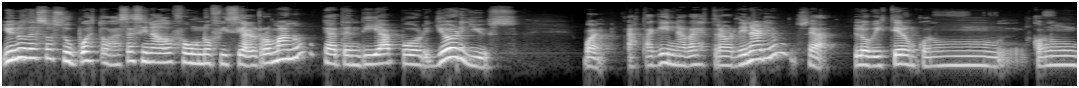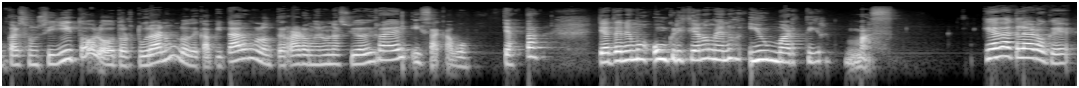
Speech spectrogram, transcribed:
Y uno de esos supuestos asesinados fue un oficial romano que atendía por Georgius. Bueno, hasta aquí nada extraordinario, o sea, lo vistieron con un, con un calzoncillito, lo torturaron, lo decapitaron, lo enterraron en una ciudad de Israel y se acabó. Ya está ya tenemos un cristiano menos y un mártir más. Queda claro que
